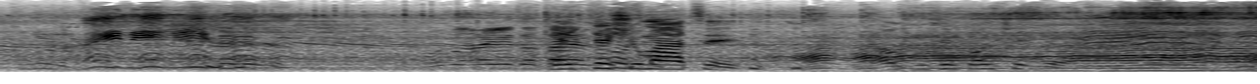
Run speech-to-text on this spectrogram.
kurna. Ne, ne, ne. Jeďte šumáci. Já už musím končit. Jo. Ah.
